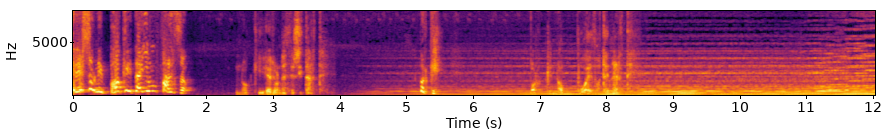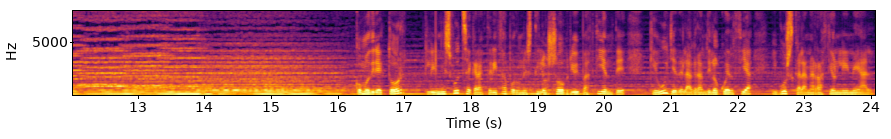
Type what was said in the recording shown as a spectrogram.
Eres un hipócrita y un falso. No quiero necesitarte. ¿Por qué? Porque no puedo tenerte. Como director, Clint Eastwood se caracteriza por un estilo sobrio y paciente que huye de la grandilocuencia y busca la narración lineal.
